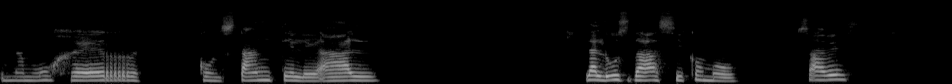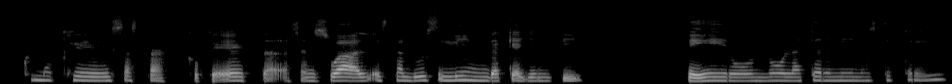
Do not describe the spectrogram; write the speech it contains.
una mujer constante, leal. La luz da así como, ¿sabes? Como que es hasta coqueta, sensual, esta luz linda que hay en ti, pero no la terminas de creer.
